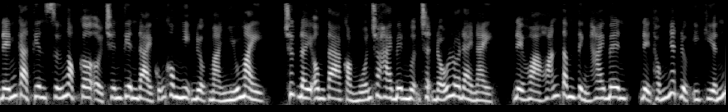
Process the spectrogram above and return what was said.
đến cả tiên sứ Ngọc Cơ ở trên tiên đài cũng không nhịn được mà nhíu mày, trước đây ông ta còn muốn cho hai bên mượn trận đấu lôi đài này, để hòa hoãn tâm tình hai bên, để thống nhất được ý kiến,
